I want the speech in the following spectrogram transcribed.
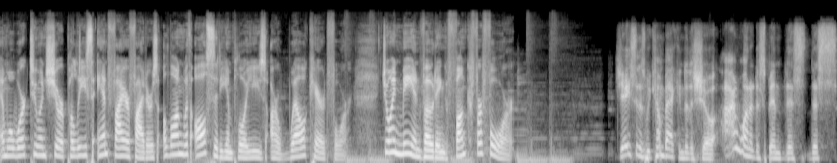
and will work to ensure police and firefighters, along with all city employees, are well cared for. Join me in voting Funk for Four. Jason, as we come back into the show, I wanted to spend this this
